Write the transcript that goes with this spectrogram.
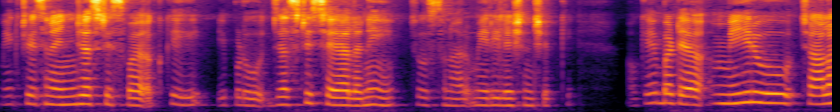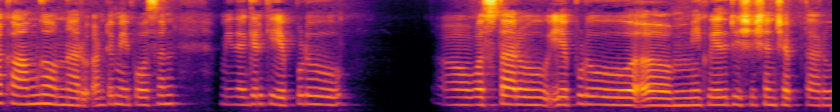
మీకు చేసిన ఇన్జస్టిస్ వర్క్కి ఇప్పుడు జస్టిస్ చేయాలని చూస్తున్నారు మీ రిలేషన్షిప్కి. ఓకే బట్ మీరు చాలా కామ్గా ఉన్నారు. అంటే మీ పర్సన్ మీ దగ్గరికి ఎప్పుడు వస్తారు ఎప్పుడు మీకు ఏది డిసిషన్ చెప్తారు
